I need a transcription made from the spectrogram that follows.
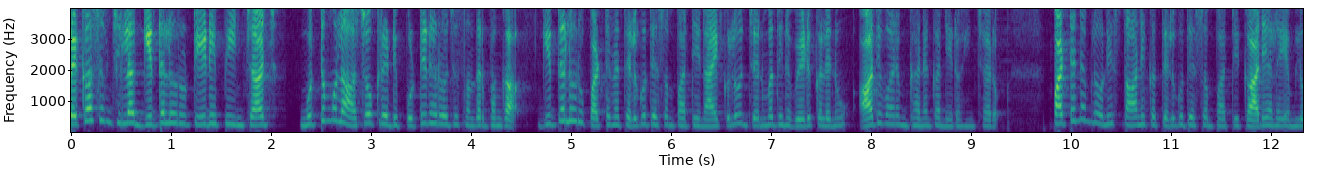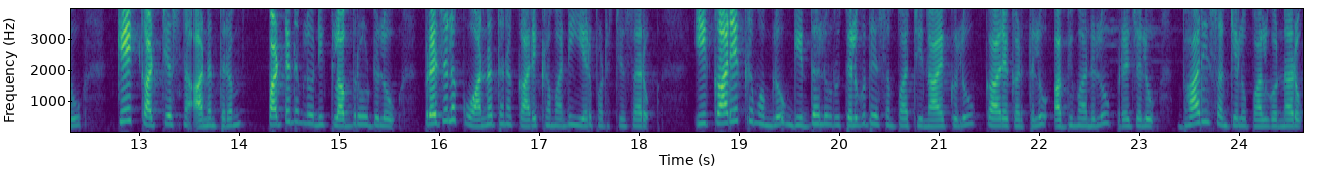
ప్రకాశం జిల్లా Giddalur TDP incharge Muthumula Ashok Reddy పుట్టినరోజు సందర్భంగా గిద్దలూరు పట్టణ తెలుగుదేశం పార్టీ నాయకులు జన్మదిన వేడుకలను ఆదివారం ఘనంగా నిర్వహించారు. పట్టణంలోని స్థానిక తెలుగుదేశం పార్టీ కార్యాలయంలో కేక్ కట్ చేసిన అనంతరం పట్టణంలోని క్లబ్ రోడ్డులో ప్రజలకు అన్నదాన కార్యక్రమాన్ని ఏర్పాటు చేశారు. ఈ కార్యక్రమంలో గిద్దలూరు తెలుగుదేశం పార్టీ నాయకులు కార్యకర్తలు అభిమానులు ప్రజలు భారీ సంఖ్యలో పాల్గొన్నారు.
